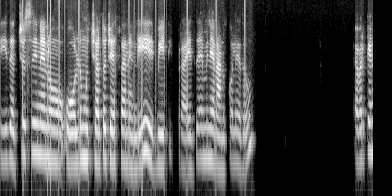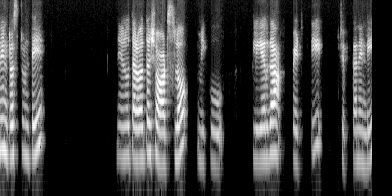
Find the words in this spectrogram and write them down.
ఇది వచ్చేసి నేను ఓల్డ్ ముత్యాలతో చేశానండి. వీటి ప్రైస్ ఏమి నేను అనుకోలేదు. ఎవరికైనా ఇంట్రెస్ట్ ఉంటే నేను తర్వాత షార్ట్స్‌లో మీకు క్లియర్‌గా పెట్టి చెప్తానండి.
